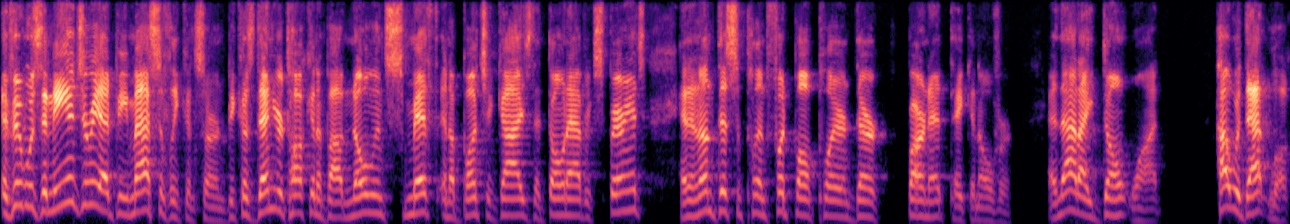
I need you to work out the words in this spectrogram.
if it was a knee injury, I'd be massively concerned because then you're talking about Nolan Smith and a bunch of guys that don't have experience and an undisciplined football player and Derek Barnett taking over. And that I don't want. How would that look?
